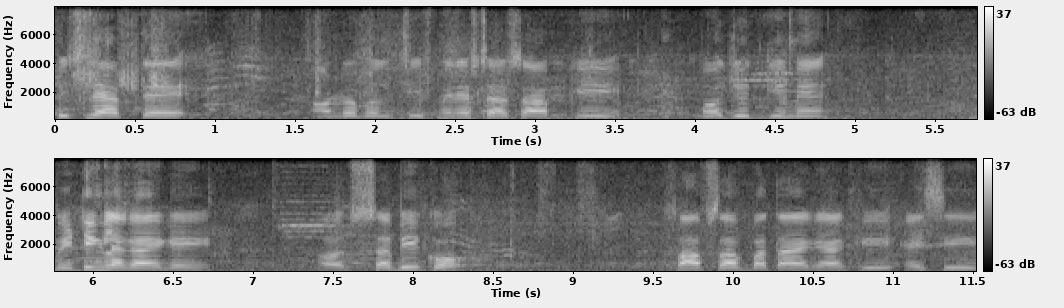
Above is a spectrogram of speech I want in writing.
पिछले हफ़्ते ऑनरेबल चीफ मिनिस्टर साहब की मौजूदगी में मीटिंग लगाई गई और सभी को साफ़ साफ़ बताया गया कि ऐसी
